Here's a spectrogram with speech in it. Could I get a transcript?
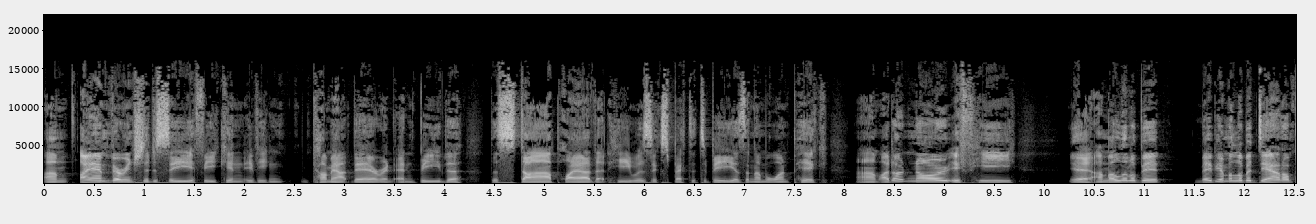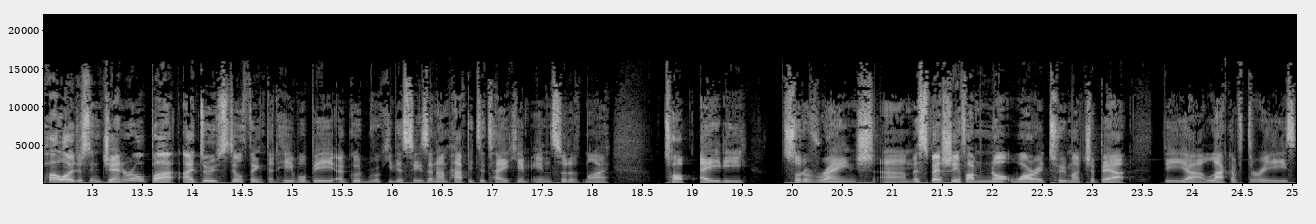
um, I am very interested to see if he can if he can come out there and, and be the, the star player that he was expected to be as the number one pick. Um, I don't know if he, yeah, I'm a little bit maybe I'm a little bit down on Paolo just in general, but I do still think that he will be a good rookie this season. I'm happy to take him in sort of my top 80 sort of range, um, especially if I'm not worried too much about the uh, lack of threes.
